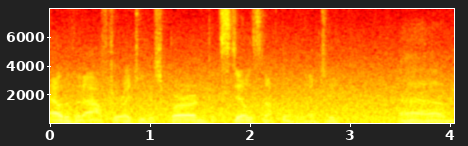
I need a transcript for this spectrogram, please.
out of it after I do this burn, but still it's not going to be empty. Um,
